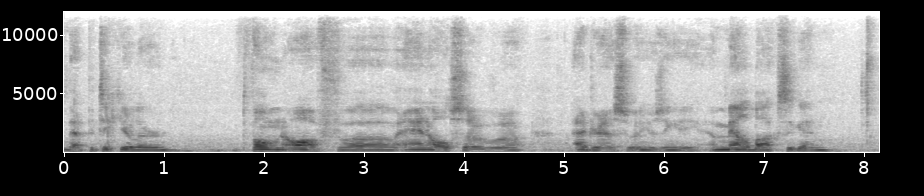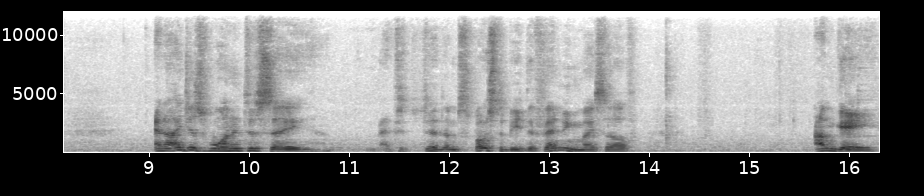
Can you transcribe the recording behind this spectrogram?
that particular phone off uh, and also uh, address using a, a mailbox again. And I just wanted to say I'm supposed to be defending myself. I'm gay.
